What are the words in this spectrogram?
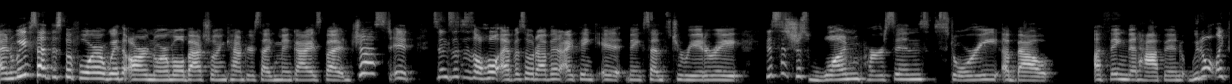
And we've said this before with our normal Bachelor Encounter segment, guys, but just it, since this is a whole episode of it, I think it makes sense to reiterate this is just one person's story about a thing that happened. We don't like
